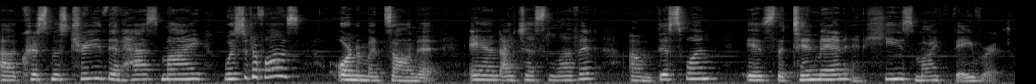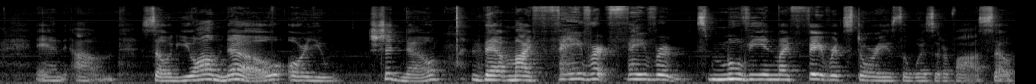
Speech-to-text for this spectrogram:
uh, Christmas tree that has my Wizard of Oz ornaments on it. And I just love it. Um, this one is the Tin Man, and he's my favorite. And um, so you all know, or you should know that my favorite, favorite movie and my favorite story is The Wizard of Oz. So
